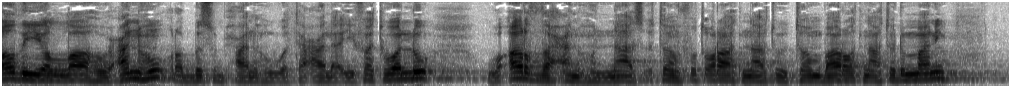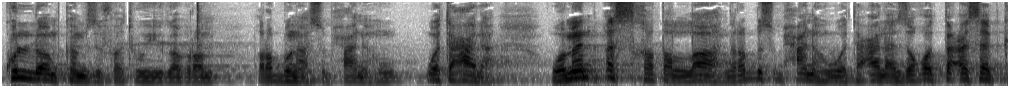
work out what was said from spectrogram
ረضያ الላه ንሁ ረቢ ስብሓነه ወተ ይፈትወሉ ወኣርض ዓንه الናስ እቶም ፍጡራት ናቱ እቶም ባሮት ናቱ ድማኒ ኩሎም ከም ዝፈትዉ ይገብሮም ና ስብሓ መ ኣስ ስ ዘቆጥዐ ሰብ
